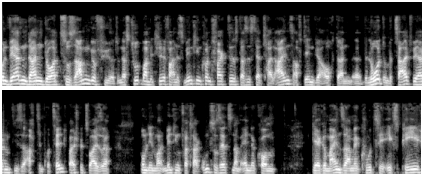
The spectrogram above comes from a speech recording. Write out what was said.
und werden dann dort zusammengeführt. Und das tut man mit Hilfe eines Minting-Kontraktes. Das ist der Teil 1, auf den wir auch dann äh, belohnt und bezahlt werden, diese 18 Prozent beispielsweise, um den Minting-Vertrag umzusetzen. Am Ende kommen der gemeinsame QCXP,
